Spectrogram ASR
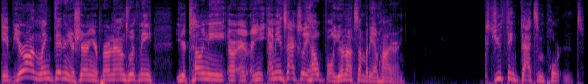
If you're on LinkedIn and you're sharing your pronouns with me, you're telling me, or, or I mean, it's actually helpful. You're not somebody I'm hiring because you think that's important.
